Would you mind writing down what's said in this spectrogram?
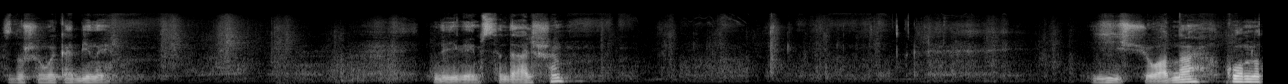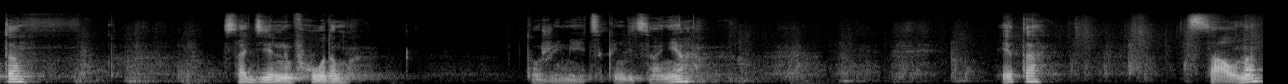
с душевой кабиной. Двигаемся дальше. Еще одна комната с отдельным входом. Тоже имеется кондиционер. Это сауна.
